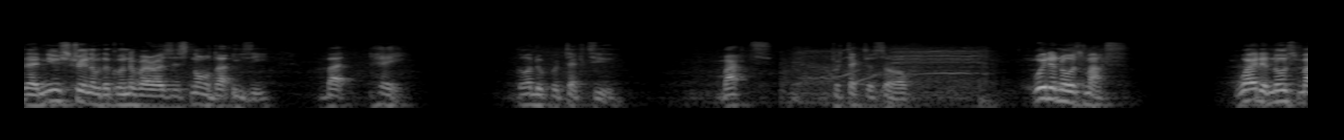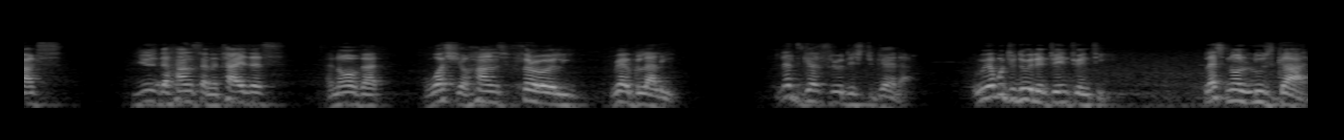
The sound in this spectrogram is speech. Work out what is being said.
the new strain of the coronavirus is not that easy. But hey, God will protect you. But protect yourself. Wear the nose masks. Wear the nose masks. Use the hand sanitizers and all that. Wash your hands thoroughly, regularly. Let's get through this together. We were able to do it in 2020. Let's not lose guard.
